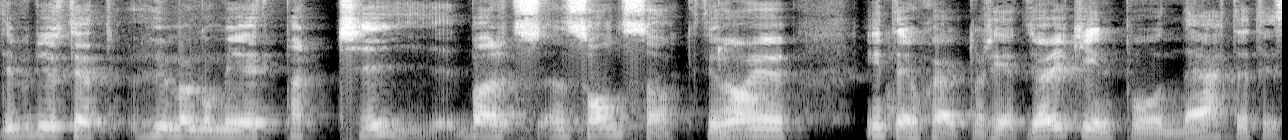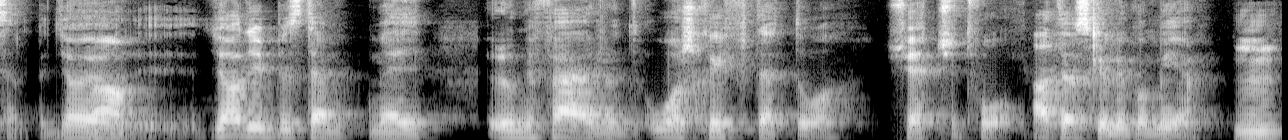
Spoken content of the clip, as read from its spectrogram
det är väl just det att hur man går med i ett parti. Bara en sån sak. Det var Ja. ju inte en självklarhet. Jag gick in på nätet till exempel. Jag, Ja. jag hade ju bestämt mig ungefär runt årsskiftet då. 21-22. Att jag skulle gå med. Mm.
